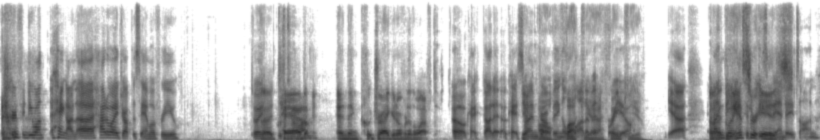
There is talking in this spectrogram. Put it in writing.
Griffin, do you want? Hang on. Uh, how do I drop this ammo for you? Do I? uh, The tab, tab. And then c- drag it over to the left. oh, okay, got it. Okay, so yeah. I'm Oh, dropping a fuck lot of it for thank you. you. Yeah, and Uh, I'm the going answer to put these is- band-aids on.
